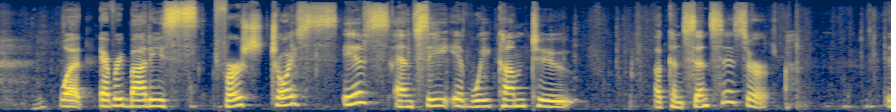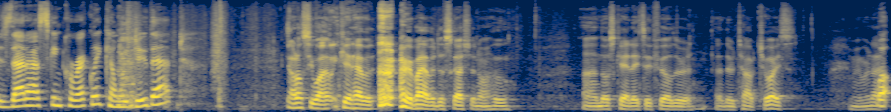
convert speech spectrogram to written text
what everybody's first choice is and see if we come to a consensus or is that asking correctly? Can we do that? I don't see why we can't have, a everybody have a discussion on who, uh, those candidates they feel are their top choice. I mean, we're not, Well,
